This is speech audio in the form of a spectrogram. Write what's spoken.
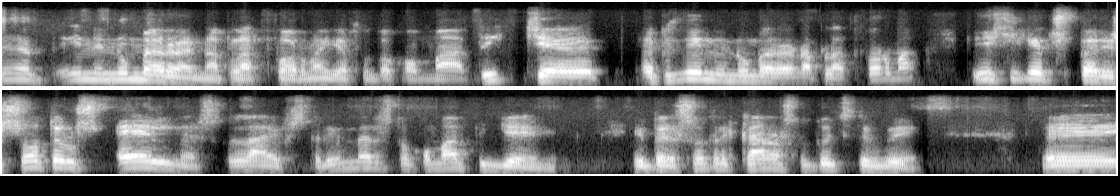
είναι, είναι νούμερο ένα πλατφόρμα για αυτό το κομμάτι και επειδή είναι νούμερο ένα πλατφόρμα, είχε και τους περισσότερους Έλληνες live streamers στο κομμάτι του gaming. Οι περισσότεροι κάνουν στο Twitch TV. Ε,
